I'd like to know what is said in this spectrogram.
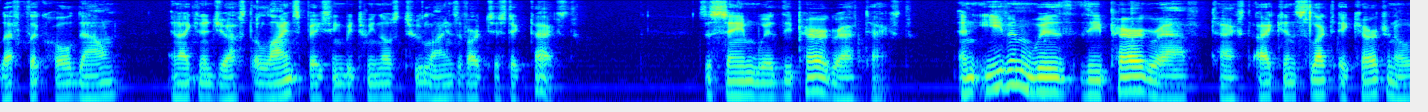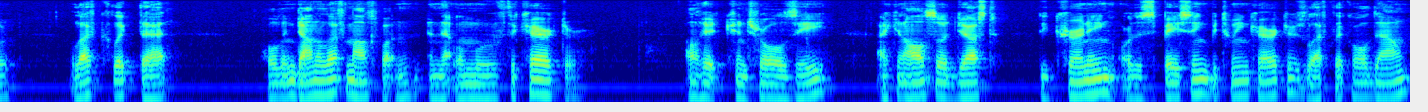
left click, hold down, and I can adjust the line spacing between those two lines of artistic text. It's the same with the paragraph text. And even with the paragraph text, I can select a character node, left click that, holding down the left mouse button, and that will move the character. I'll hit Control Z. I can also adjust the kerning or the spacing between characters, left click, hold down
